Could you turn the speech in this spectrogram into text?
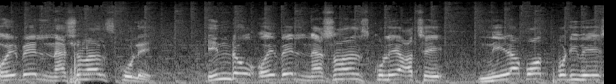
ওয়েবেল ন্যাশনাল স্কুলে। ইন্ডো ওয়েবেল ন্যাশনাল স্কুলে আছে নিরাপদ পরিবেশ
